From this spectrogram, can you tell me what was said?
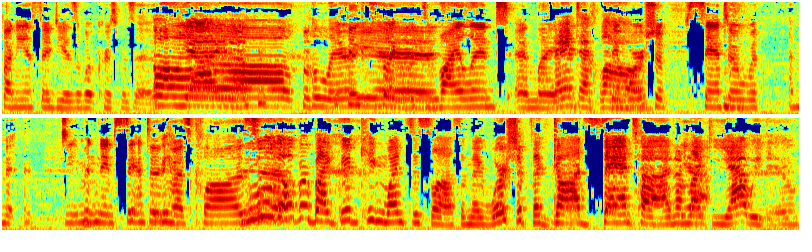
funniest ideas of what Christmas is. Oh, Yeah, He hilarious! thinks like it's violent and like Santa Claus. they worship Santa with a, mi- a demon named Santa who has claws. ruled over by good King Wenceslas, and they worship the god Santa. And I'm Yeah. like, yeah, we do.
